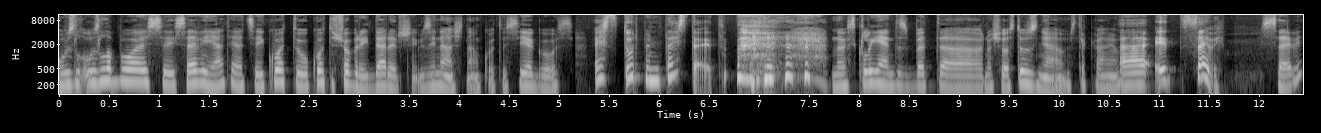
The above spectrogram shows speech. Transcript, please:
uz, uzlabojusi sevi attiecīgi. Ko tu, ko tu šobrīd dari ar šīm zināšanām, ko tu esi iegūsi? Es turpinu testēt. Nevis klientus, bet uh, no šos uzņēmumus. Uh, sevi. Sevi?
